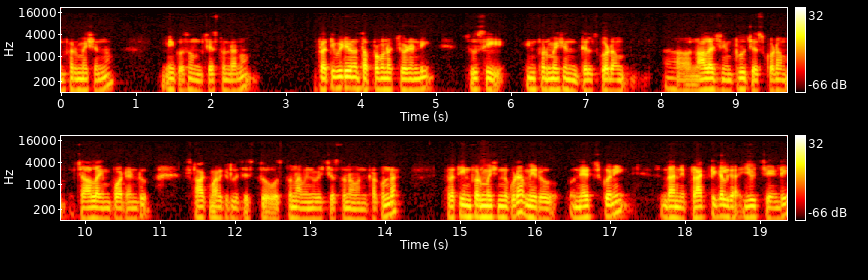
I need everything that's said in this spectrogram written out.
ఇన్ఫర్మేషన్ మీకోసం చేస్తుంటాను. ప్రతి వీడియోను తప్పకుండా చూడండి. చూసి ఇన్ఫర్మేషన్ తెలుసుకోవడం నాలెడ్జ్ని ఇంప్రూవ్ చేసుకోవడం చాలా ఇంపార్టెంట్ స్టాక్ మార్కెట్లో చేస్తూ వస్తున్నాం ఇన్వెస్ట్ చేస్తున్నాం అని కాకుండా ప్రతి ఇన్ఫర్మేషన్ కూడా మీరు నేర్చుకొని దాన్ని ప్రాక్టికల్గా యూజ్ చేయండి.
